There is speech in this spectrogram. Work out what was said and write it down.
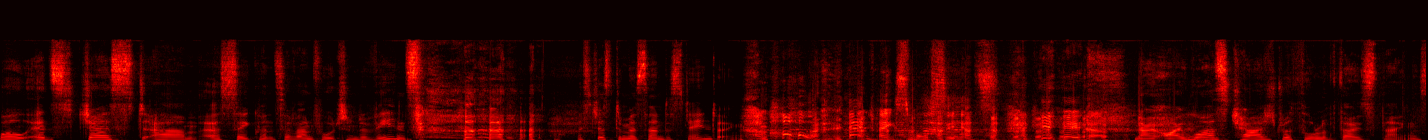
Well, it's just um, a sequence of unfortunate events. it's just a misunderstanding. Oh, that makes more sense. yeah. No, I was charged with all of those things.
